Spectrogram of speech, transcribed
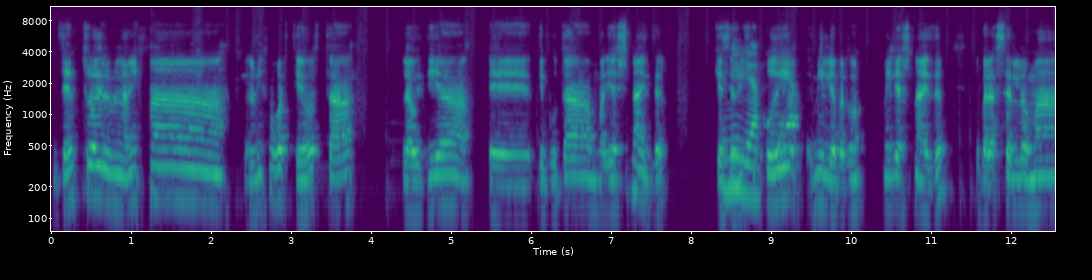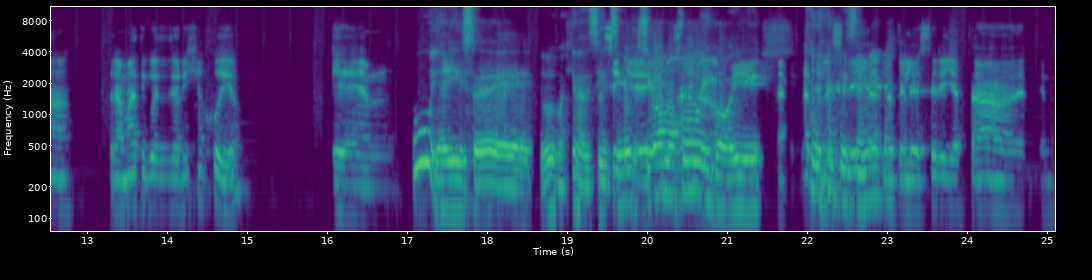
dentro de la misma, del mismo partido está la hoy día eh, diputada María Schneider, que es de origen judío, Emilia, perdón, Emilia Schneider, que para hacerlo más dramático es de origen judío. Eh, Uy, ahí se. Uh, imagínate, si, si, si homofóbico y. La, la, teleserie, ya está en,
